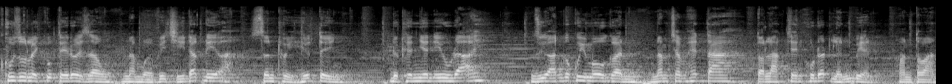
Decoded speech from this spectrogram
Khu du lịch quốc tế Đồi Rồng nằm ở vị trí đắc địa, sân thủy hữu tình, được thiên nhiên ưu đãi. Dự án có quy mô gần 500 hecta, tọa lạc trên khu đất lấn biển hoàn toàn.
